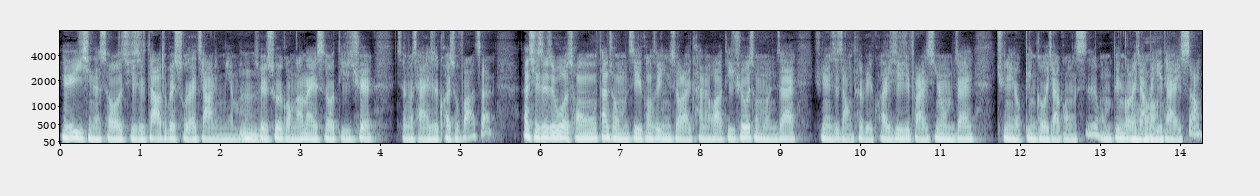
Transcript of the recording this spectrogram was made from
因为疫情的时候，其实大家都被锁在家里面嘛，嗯、所以数位广告那时候的确整个产业是快速发展。那其实如果从单纯我们自己公司营收来看的话，的确为什么我们在去年是涨特别快？其实反而是因为我们在去年有并购一家公司，我们并购了一家媒体代理商。哦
